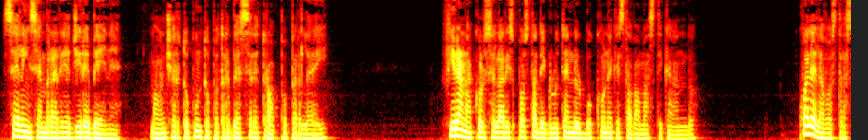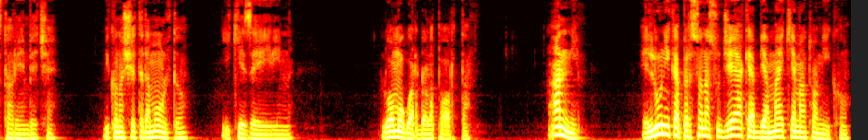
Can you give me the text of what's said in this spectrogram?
Selin sembra reagire bene, ma a un certo punto potrebbe essere troppo per lei. Firan accolse la risposta deglutendo il boccone che stava masticando. Qual è la vostra storia, invece? Vi conoscete da molto? gli chiese Eirin. L'uomo guardò la porta. Anni. È l'unica persona su Gea che abbia mai chiamato amico.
